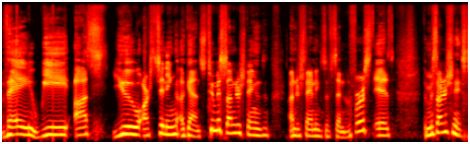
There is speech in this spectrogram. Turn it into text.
they, we, us, you are sinning against. Two misunderstandings understandings of sin. The first is the misunderstanding,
